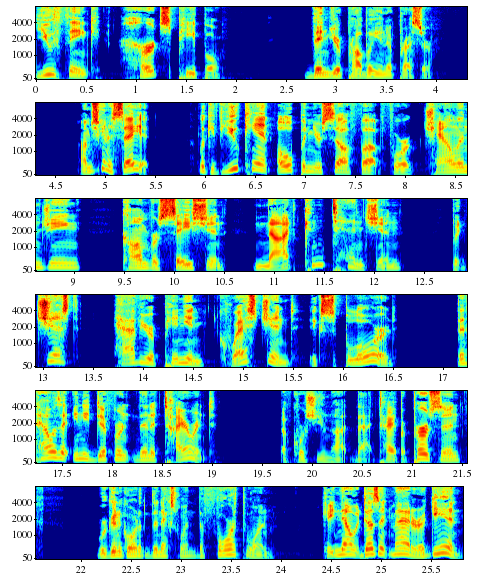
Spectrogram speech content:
you think hurts people, then you're probably an oppressor. I'm just going to say it. Look, if you can't open yourself up for challenging conversation, not contention, but just have your opinion questioned, explored, then how is that any different than a tyrant? Of course, you're not that type of person. We're going to go to the next one, the fourth one. Okay, now it doesn't matter. Again,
